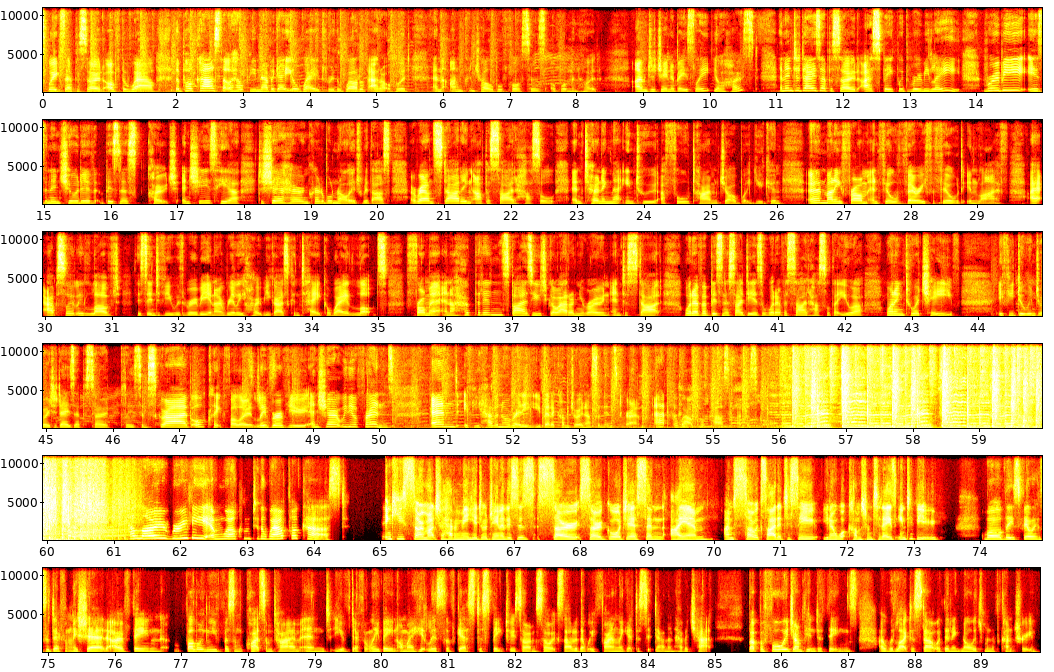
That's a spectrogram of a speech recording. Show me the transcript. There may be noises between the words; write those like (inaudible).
this week's episode of The Wow, the podcast that will help you navigate your way through the world of adulthood and the uncontrollable forces of womanhood. I'm Georgina Beasley, your host, and in today's episode, I speak with Ruby Lee. Ruby is an intuitive business coach, and she is here to share her incredible knowledge with us around starting up a side hustle and turning that into a full time job where you can earn money from and feel very fulfilled in life. I absolutely loved this interview with Ruby, and I really hope you guys can take away lots from it. And I hope that it inspires you to go out on your own and to start whatever business ideas or whatever side hustle that you are wanting to achieve. If you do enjoy today's episode, please subscribe or click follow, leave a review, and share it with your friends. And if you haven't already, you better come join us on Instagram at the Wow Podcast underscore. Hello, Ruby, and welcome to the Wow Podcast. Thank you so much for having me here, Georgina. This is so, so gorgeous. And I am, I'm so excited to see, you know, what comes from today's interview. Well, these feelings are definitely shared. I've been following you for some quite some time, and you've definitely been on my hit list of guests to speak to. So I'm so excited that we finally get to sit down and have a chat. But before we jump into things, I would like to start with an acknowledgement of country.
